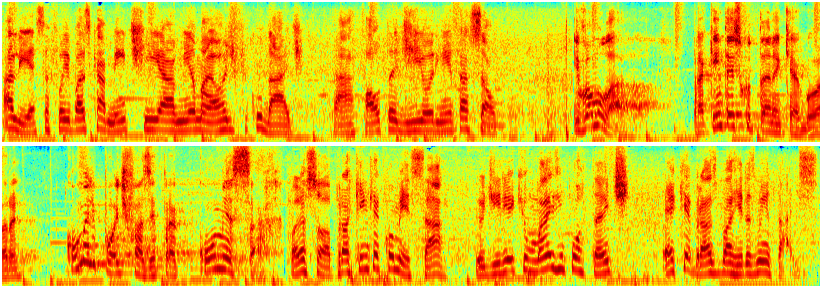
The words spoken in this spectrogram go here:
ali. Essa foi basicamente a minha maior dificuldade, tá? A falta de orientação. E vamos lá. Para quem está escutando aqui agora, como ele pode fazer para começar? Olha só, para quem quer começar, eu diria que o mais importante é quebrar as barreiras mentais.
